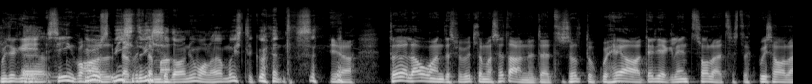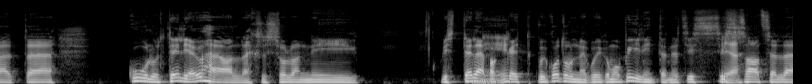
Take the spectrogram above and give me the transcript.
muidugi äh, siinkohal. viissada, viissada on jumala hea mõistlik ühendus ja tõele au andes peab ütlema seda nüüd, et see sõltub, kui hea Telia klient sa oled, sest et kui sa oled äh,. kuulud Telia ühe all, ehk siis sul on nii vist telepakett kui kodune kui ka mobiilinternet, siis, siis yeah. sa saad selle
